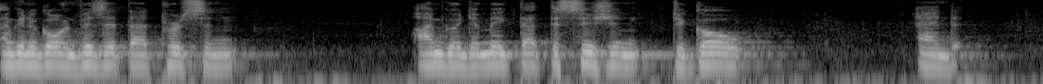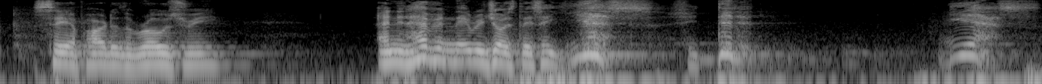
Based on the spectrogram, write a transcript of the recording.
I'm going to go and visit that person. I'm going to make that decision to go and say a part of the rosary. And in heaven they rejoice. They say, Yes, she did it. Yes.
